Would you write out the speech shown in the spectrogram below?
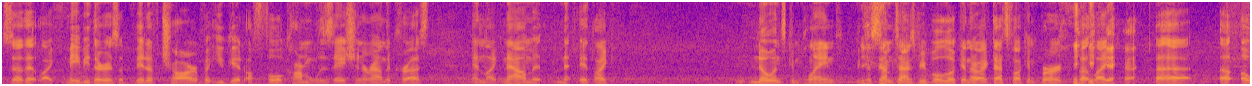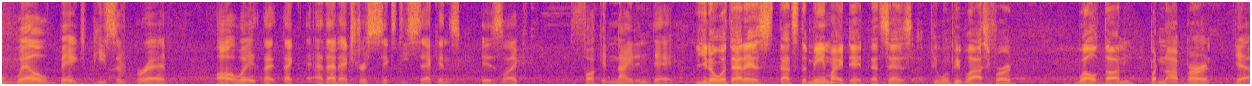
so that like maybe there is a bit of char, but you get a full caramelization around the crust. And like now I'm at, it like no one's complained because sometimes people look and they're like, "That's fucking burnt." But like Yeah. uh, a, a well baked piece of bread, always that, that that extra sixty seconds is like fucking night and day. You know what that is? That's the meme I did that says when people ask for well done but not burnt, Yeah,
